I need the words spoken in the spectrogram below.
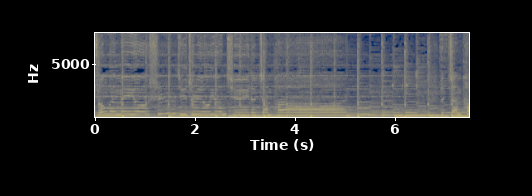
窗外没有诗句，只有远去的站牌的站牌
